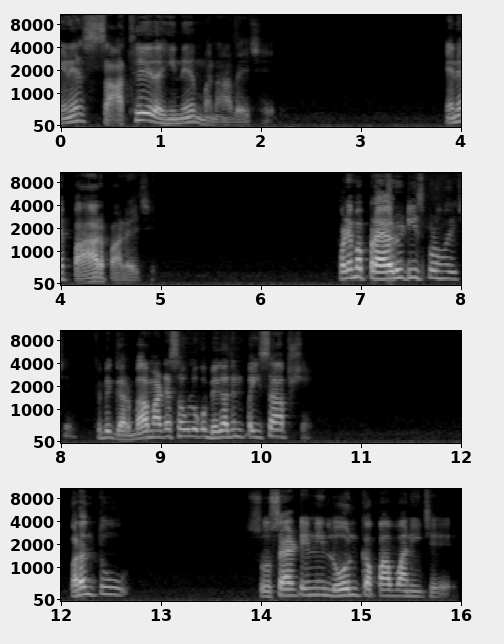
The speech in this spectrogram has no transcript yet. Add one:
એને સાથે રહીને મનાવે છે. એને પાર પાડે છે. પણ એમાં પ્રાયોરિટીઝ પણ હોય છે કે ભાઈ ગરબા માટે સૌ લોકો ભેગા થઈને પૈસા આપશે. પરંતુ સોસાયટીની લોન કપાવવાની છે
